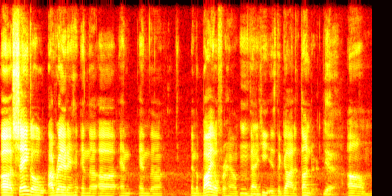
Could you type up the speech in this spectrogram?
uh Shango, I read in, in the uh in in the in the bio for him mm-hmm. that he is the god of thunder. Yeah. Um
